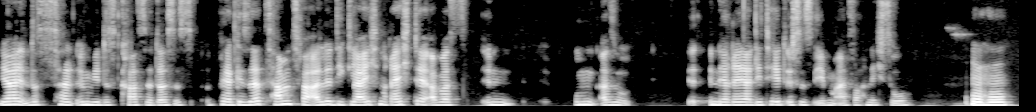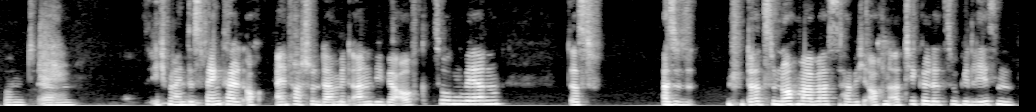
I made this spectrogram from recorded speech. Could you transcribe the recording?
Ja, das ist halt irgendwie das Krasse. Das ist per Gesetz haben zwar alle die gleichen Rechte, aber in, um, also in der Realität ist es eben einfach nicht so. Mhm. Und ähm, ich meine, das fängt halt auch einfach schon damit an, wie wir aufgezogen werden. Das, also dazu noch mal was, habe ich auch einen Artikel dazu gelesen.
